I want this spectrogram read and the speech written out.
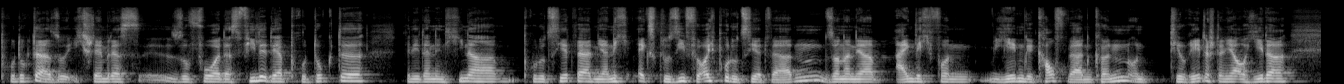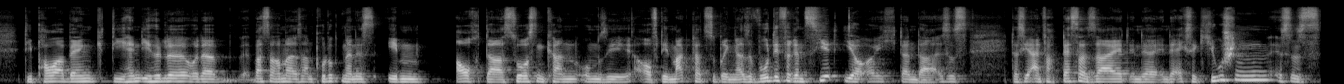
Produkte, also ich stelle mir das äh, so vor, dass viele der Produkte, wenn die dann in China produziert werden, ja nicht exklusiv für euch produziert werden, sondern ja eigentlich von jedem gekauft werden können und theoretisch dann ja auch jeder die Powerbank, die Handyhülle oder was auch immer es an Produkten dann ist, eben auch da sourcen kann, um sie auf den Marktplatz zu bringen. Also wo differenziert ihr euch dann da? Ist es, dass ihr einfach besser seid in der, in der Execution? Ist es,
